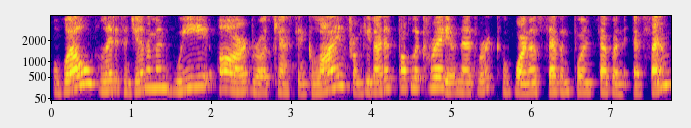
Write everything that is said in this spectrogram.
well ladies and gentlemen we are broadcasting live from united public radio network 107.7 fm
